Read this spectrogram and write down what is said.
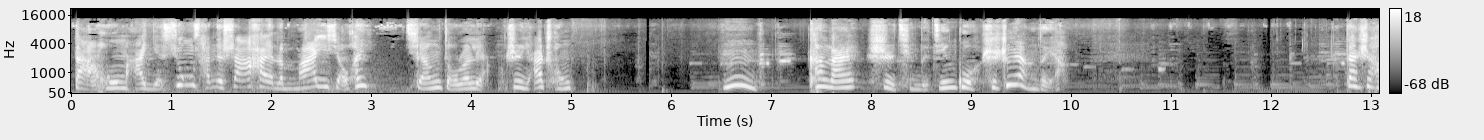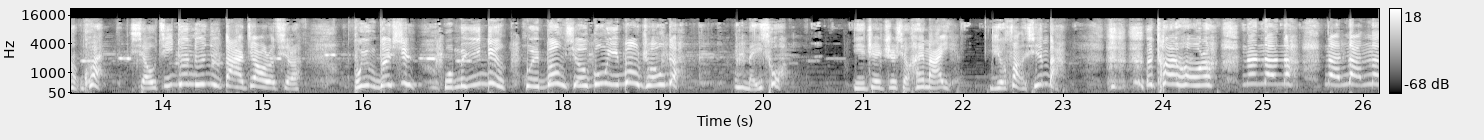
大红蚂蚁凶残的杀害了蚂蚁小黑，抢走了两只蚜虫。嗯，看来事情的经过是这样的呀。但是很快，小鸡墩墩就大叫了起来：“不用担心，我们一定会帮小公蚁报仇的。”没错，你这只小黑蚂蚁，你就放心吧。太好了，那那那那那那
